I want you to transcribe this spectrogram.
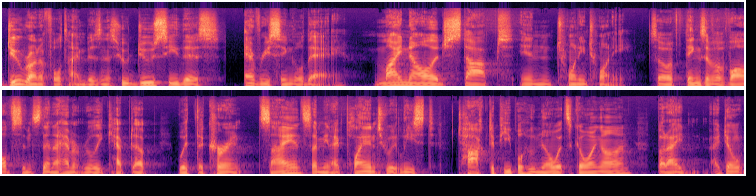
do run a full time business, who do see this every single day. My knowledge stopped in 2020. So if things have evolved since then, I haven't really kept up with the current science. I mean, I plan to at least talk to people who know what's going on, but I, I don't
